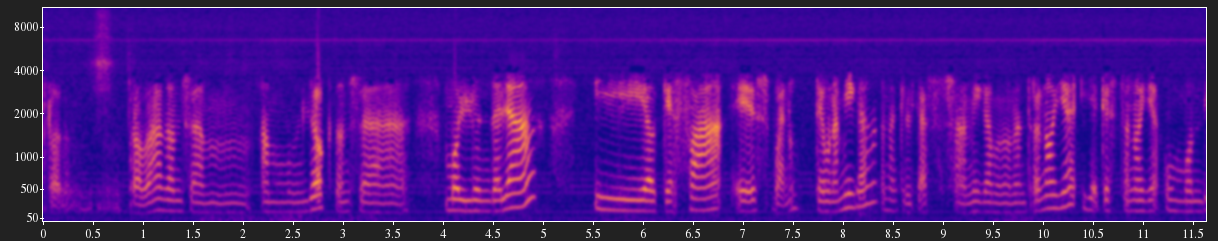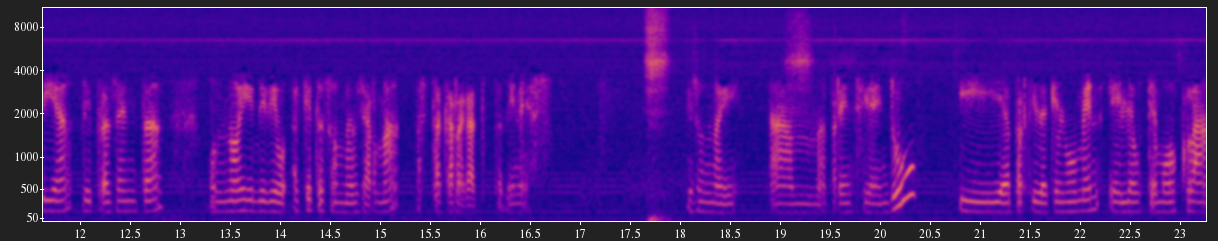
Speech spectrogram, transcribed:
prova, doncs, en, en un lloc, doncs, eh, molt lluny d'allà, i el que fa és, bueno, té una amiga, en aquell cas es fa amiga amb una altra noia, i aquesta noia un bon dia li presenta un noi i li diu, aquest és el meu germà, està carregat de diners. És un noi amb aparència hindú, i a partir d'aquell moment ella ho té molt clar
